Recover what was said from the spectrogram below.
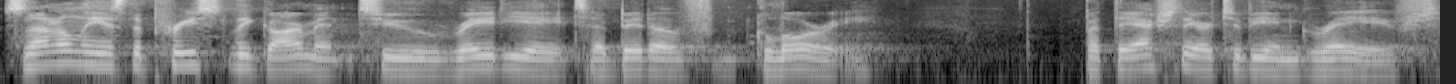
So not only is the priestly garment to radiate a bit of glory, but they actually are to be engraved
